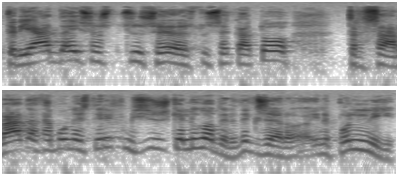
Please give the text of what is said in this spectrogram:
30 ίσως στους, ε, στους 100, 40 θα μπουν στη ρύθμιση, ίσως και λιγότεροι. Δεν ξέρω, είναι πολύ λίγοι.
